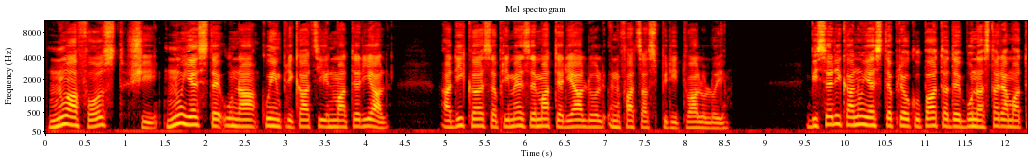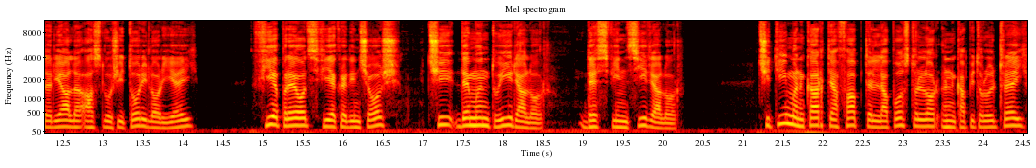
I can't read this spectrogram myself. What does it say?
nu a fost și nu este una cu implicații în material, adică să primeze materialul în fața spiritualului. Biserica nu este preocupată de bunăstarea materială a slujitorilor ei, fie preoți, fie credincioși, ci de mântuirea lor, de sfințirea lor. Citim în Cartea Faptele Apostolilor, în capitolul 3,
